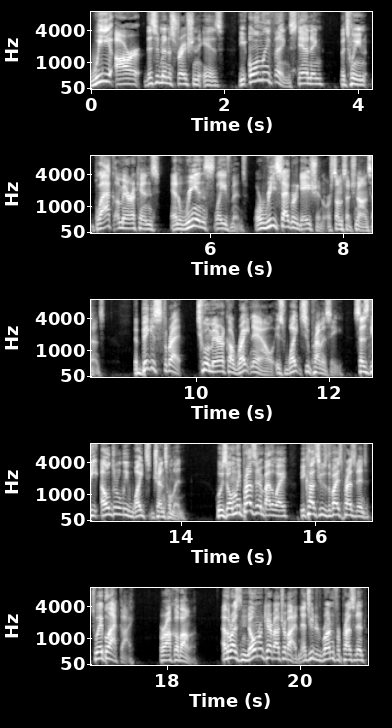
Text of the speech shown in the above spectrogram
we are, this administration is the only thing standing between black Americans and re enslavement or resegregation or some such nonsense. The biggest threat to America right now is white supremacy, says the elderly white gentleman, who is only president, by the way, because he was the vice president to a black guy, Barack Obama. Otherwise, no one would care about Joe Biden. That dude had run for president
